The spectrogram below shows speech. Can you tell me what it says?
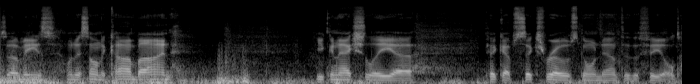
So that means when it's on the combine, you can actually uh, pick up six rows going down through the field.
